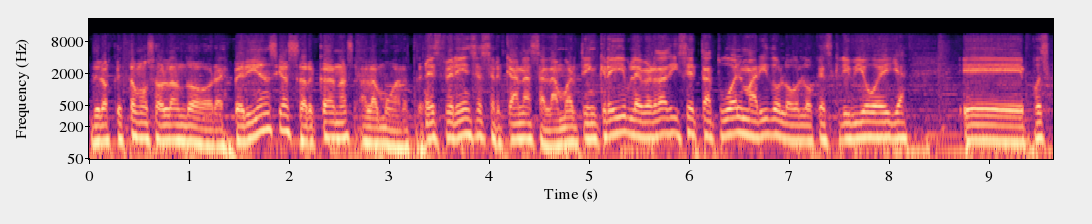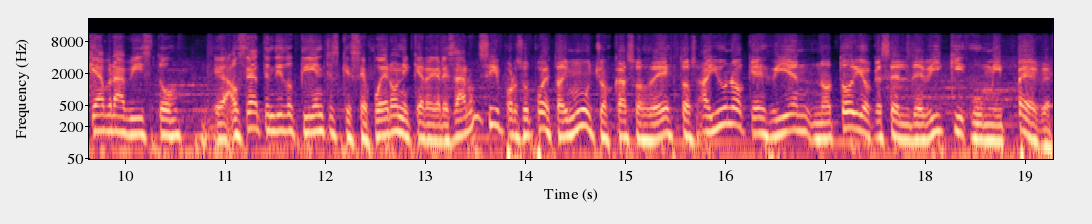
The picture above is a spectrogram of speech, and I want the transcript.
de los que estamos hablando ahora, experiencias cercanas a la muerte. Experiencias cercanas a la muerte, increíble, ¿verdad? Y se tatuó el marido lo, lo que escribió ella. Eh, pues ¿qué habrá visto? Eh, ¿A usted ha atendido clientes que se fueron y que regresaron? Sí, por supuesto, hay muchos casos de estos. Hay uno que es bien notorio, que es el de Vicky Umipeg.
